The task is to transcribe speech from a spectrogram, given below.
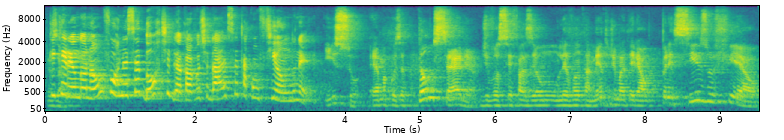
Porque Exato. querendo ou não, o fornecedor te deu aquela quantidade e você está confiando nele. Isso é uma coisa tão séria de você fazer um levantamento de material preciso e fiel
